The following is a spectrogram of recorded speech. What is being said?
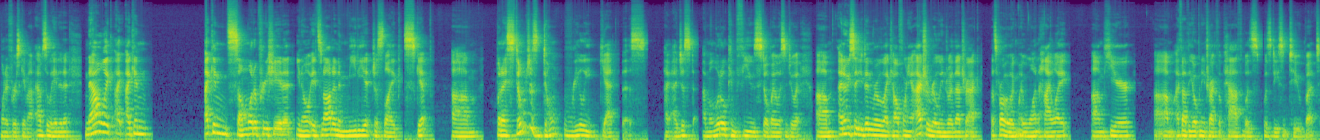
when it first came out. Absolutely hated it. Now, like I, I can I can somewhat appreciate it. You know, it's not an immediate just like skip. Um, but I still just don't really get this. I, I just I'm a little confused still by listening to it. Um, I know you said you didn't really like California. I actually really enjoyed that track. That's probably like my one highlight um, here. Um, I thought the opening track, "The Path," was was decent too. But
